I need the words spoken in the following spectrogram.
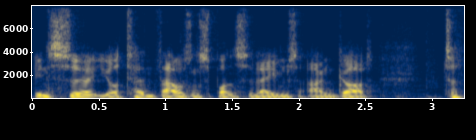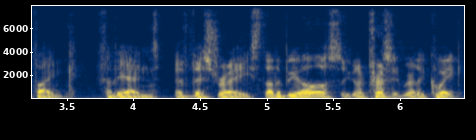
Insert your 10,000 sponsor names and God to thank for the end of this race. That'd be awesome. You're going to press it really quick.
